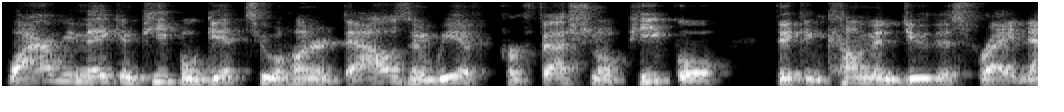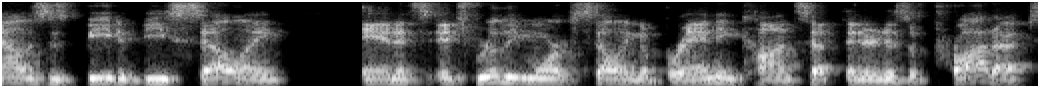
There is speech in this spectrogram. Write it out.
why are we making people get to 100,000? We have professional people that can come and do this right now. This is B2B selling and it's it's really more of selling a branding concept than it is a product.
